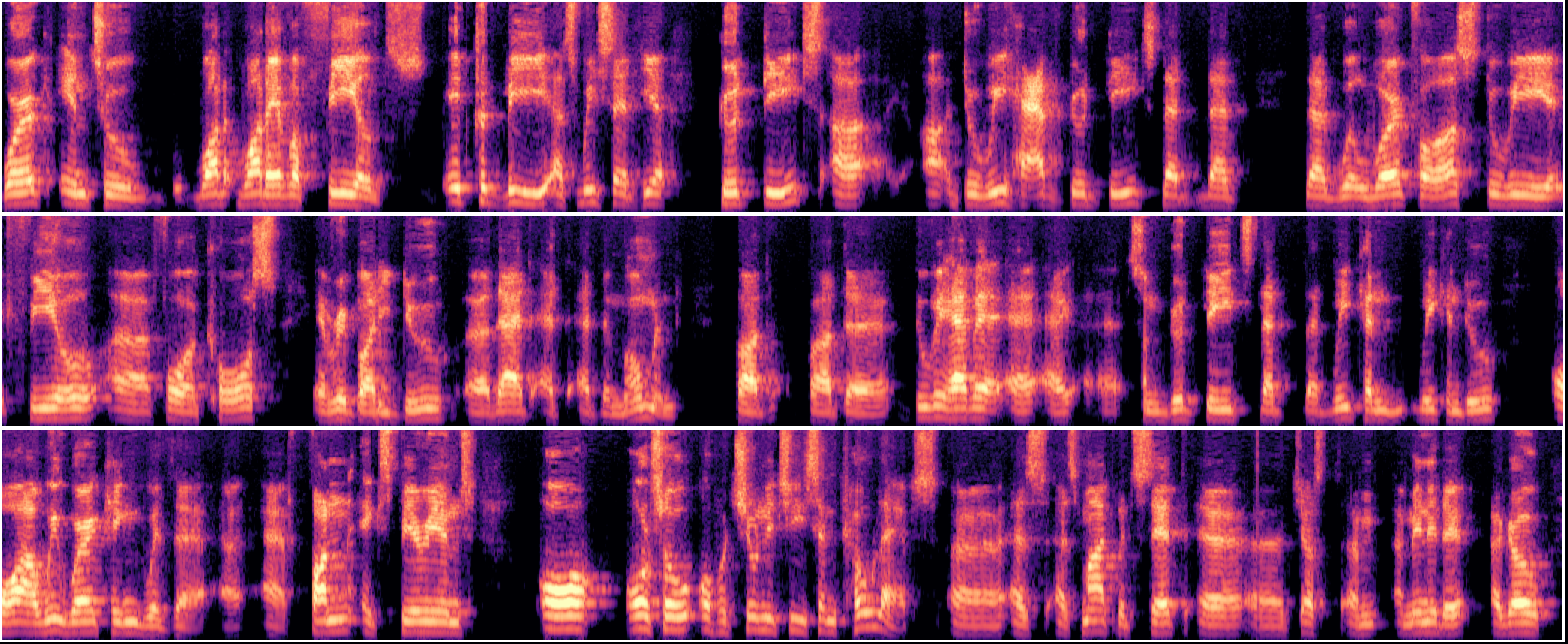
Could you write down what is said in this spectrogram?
work into what whatever fields. It could be, as we said here, good deeds. Uh, uh, do we have good deeds that that that will work for us? Do we feel uh, for a cause? Everybody do uh, that at at the moment, but but uh, do we have a, a, a, some good deeds that that we can we can do, or are we working with a, a fun experience? Or also opportunities and collabs. Uh, as, as Margaret said uh, uh, just um, a minute ago,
